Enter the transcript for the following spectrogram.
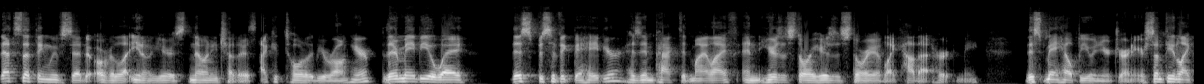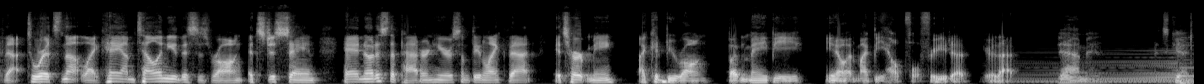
That's the thing we've said over the you know years knowing each other is I could totally be wrong here. There may be a way this specific behavior has impacted my life and here's a story here's a story of like how that hurt me this may help you in your journey or something like that to where it's not like, Hey, I'm telling you this is wrong. It's just saying, Hey, I noticed the pattern here or something like that. It's hurt me. I could be wrong, but maybe, you know, it might be helpful for you to hear that. Yeah, man. It's good.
